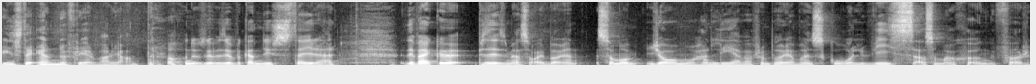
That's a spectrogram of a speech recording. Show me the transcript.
Finns det ännu fler varianter? Ja, nu ska vi se om vi kan nysta i det här. Det verkar ju, precis som jag sa i början, som om Jag må han leva från början var en skålvisa som man sjöng för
